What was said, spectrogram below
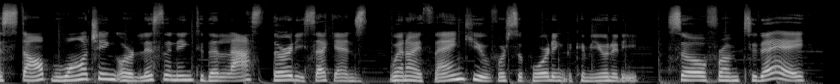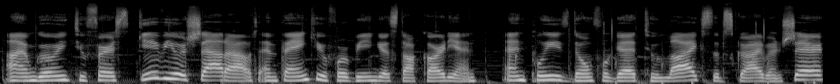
stop watching or listening to the last 30 seconds when I thank you for supporting the community. So from today, I'm going to first give you a shout out and thank you for being a stock guardian. And please don't forget to like, subscribe, and share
